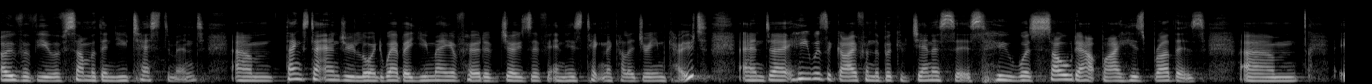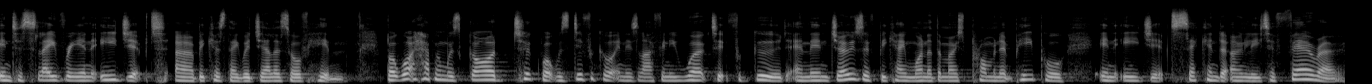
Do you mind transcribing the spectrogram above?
overview of some of the New Testament, um, thanks to Andrew Lloyd Webber, you may have heard of Joseph and his Technicolor Dreamcoat. And uh, he was a guy from the book of Genesis who was sold out by his brothers um, into slavery in Egypt uh, because they were jealous of him. But what happened was God took what was difficult in his life and he worked it for good. And then Joseph became one of the most prominent people in Egypt, second only to Pharaoh.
